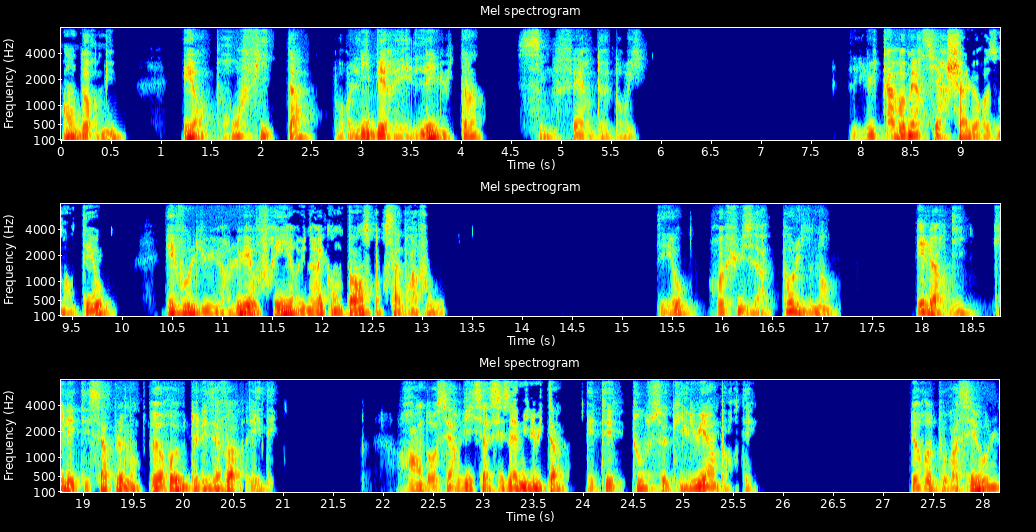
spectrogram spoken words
endormi et en profita pour libérer les lutins sans faire de bruit. Les lutins remercièrent chaleureusement Théo et voulurent lui offrir une récompense pour sa bravoure. Théo refusa poliment et leur dit qu'il était simplement heureux de les avoir aidés. Rendre service à ses amis lutins était tout ce qui lui importait. De retour à Séoul,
